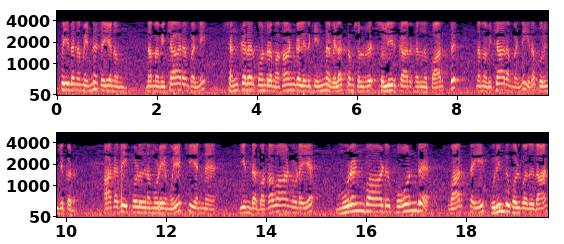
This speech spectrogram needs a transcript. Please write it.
இப்ப இத நம்ம என்ன செய்யணும்? நம்ம விசாரம் பண்ணி சங்கரர் போன்ற மகான்கள் இதுக்கு என்ன விளக்கம் சொல்ற சொல்லியிருக்கார்கள் பார்த்து நம்ம விசாரம் பண்ணி இத புரிஞ்சுக்கணும். ஆகவே இப்பொழுது நம்முடைய முயற்சி என்ன? இந்த பகவானுடைய முரண்பாடு போன்ற வார்த்தையை புரிந்து கொள்வதுதான்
